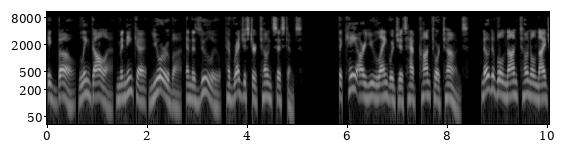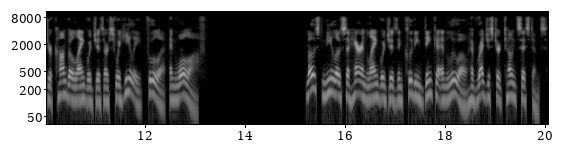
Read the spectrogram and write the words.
Igbo, Lingala, Maninka, Yoruba, and the Zulu, have register tone systems. The Kru languages have contour tones. Notable non-tonal Niger-Congo languages are Swahili, Fula, and Wolof. Most Nilo-Saharan languages including Dinka and Luo have register tone systems.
